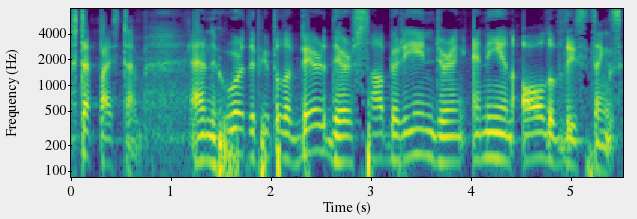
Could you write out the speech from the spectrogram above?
step by step. And who are the people of Bir? They're sabirin during any and all of these things.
